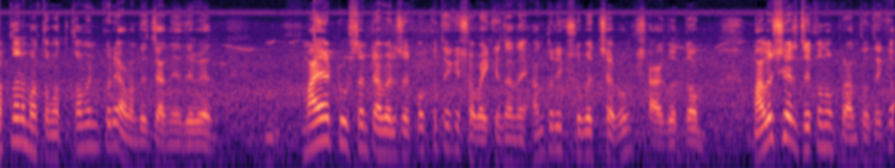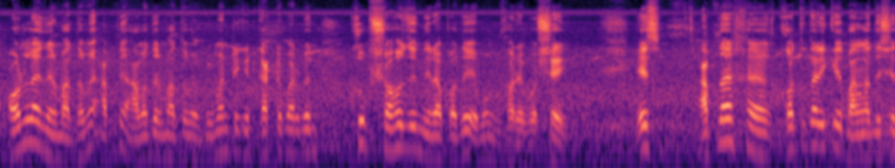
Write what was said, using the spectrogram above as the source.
আপনার মতামত কমেন্ট করে আমাদের জানিয়ে দেবেন। মায়া ট্যুরস অ্যান্ড ট্রাভেলসের পক্ষ থেকে সবাইকে জানাই আন্তরিক শুভেচ্ছা এবং স্বাগতম। মালয়েশিয়ার যে কোনো প্রান্ত থেকে অনলাইনের মাধ্যমে আপনি আমাদের মাধ্যমে বিমান টিকিট কাটতে পারবেন খুব সহজে, নিরাপদে এবং ঘরে বসেই। এস, আপনার কত তারিখে বাংলাদেশে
